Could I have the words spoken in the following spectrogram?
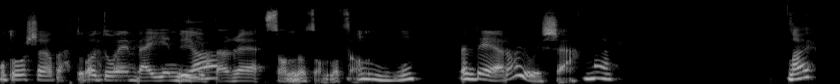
Og da skjer dette og dette. og da er veien Ja. videre sånn og sånn og sånn. Mm. Men det er det jo ikke. Nei. Nei.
